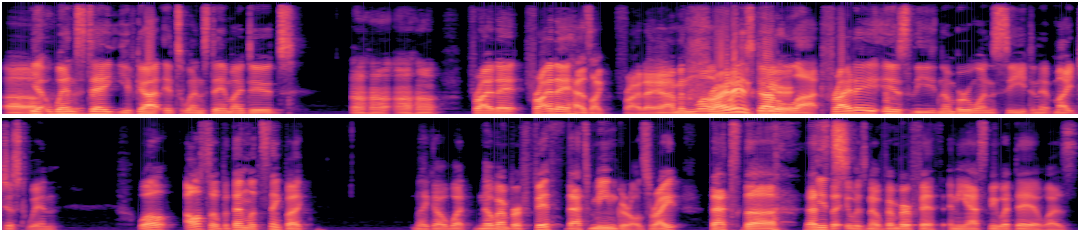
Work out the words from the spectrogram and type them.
Uh, yeah, Wednesday, you've got it's Wednesday, my dudes. Uh huh. Uh huh. Friday. Friday has like Friday. I'm in love. Friday's got Cure. a lot. Friday is the number one seed, and it might just win. Well, also, but then let's think like, like uh, what November fifth? That's Mean Girls, right? That's the that's the. It was November fifth, and he asked me what day it was.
